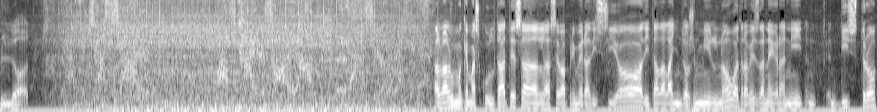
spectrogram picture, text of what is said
Blood. L'àlbum que hem escoltat és a la seva primera edició, editada l'any 2009 a través de Negra Nit Distro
